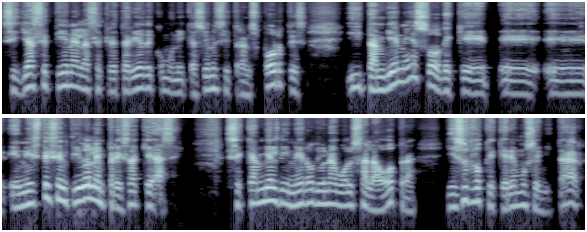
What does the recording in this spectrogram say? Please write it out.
si ya se tiene la Secretaría de Comunicaciones y Transportes? Y también eso de que eh, eh, en este sentido la empresa, ¿qué hace? se cambia el dinero de una bolsa a la otra. Y eso es lo que queremos evitar,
